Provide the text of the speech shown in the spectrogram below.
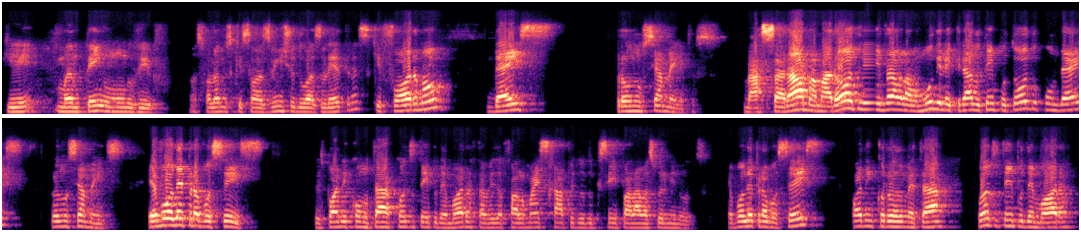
que mantêm o mundo vivo? Nós falamos que são as 22 letras que formam 10 pronunciamentos. Bassaram, Amarod, o mundo ele é criado o tempo todo com 10 pronunciamentos. Eu vou ler para vocês. Vocês podem contar quanto tempo demora, talvez eu falo mais rápido do que 100 palavras por minuto. Eu vou ler para vocês, podem cronometrar quanto tempo demora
